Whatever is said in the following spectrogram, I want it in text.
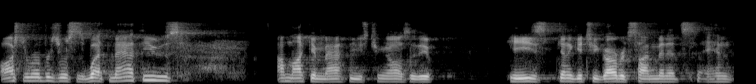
Austin Rivers versus Wes Matthews. I'm getting Matthews, to be honest with you. He's going to get you garbage time minutes, and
